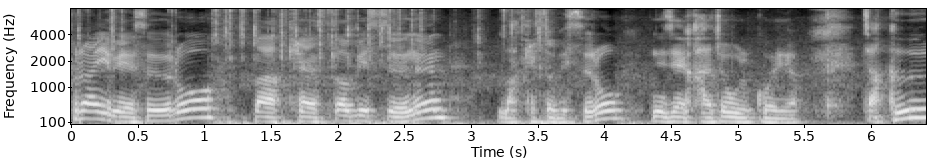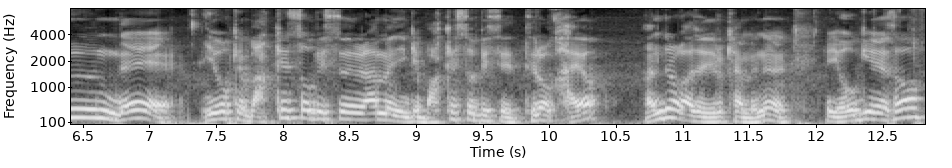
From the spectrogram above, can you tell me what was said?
프라이빗으로 마켓 서비스는 마켓 서비스로 이제 가져올 거예요. 자, 근데 이렇게 마켓 서비스를 하면 이게 마켓 서비스에 들어가요? 안 들어가죠. 이렇게 하면은 여기에서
